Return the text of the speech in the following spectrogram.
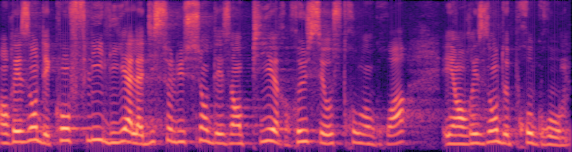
en raison des conflits liés à la dissolution des empires russes et austro-hongrois et en raison de pogroms.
